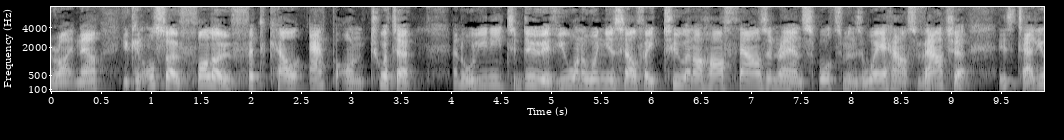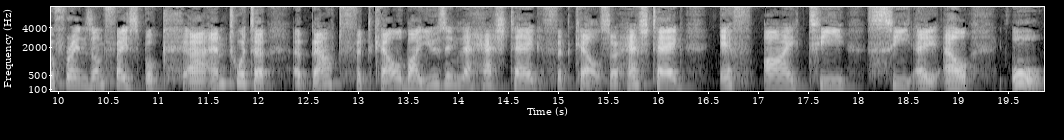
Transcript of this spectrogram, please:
right now. You can also follow FitCal app on Twitter. And all you need to do if you want to win yourself a two and a half thousand rand Sportsman's Warehouse voucher is tell your friends on Facebook uh, and Twitter about FitCal by using the hashtag FitCal. So hashtag F I T C A L. Or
